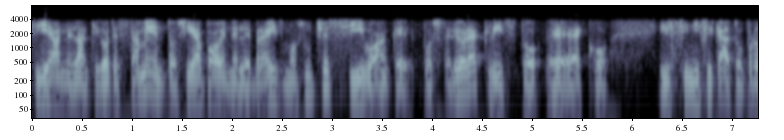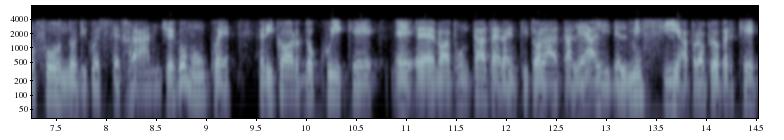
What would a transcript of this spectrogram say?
sia nell'Antico Testamento sia poi nell'ebraismo successivo, anche posteriore a Cristo, eh, ecco il significato profondo di queste frange. Comunque ricordo qui che eh, la puntata era intitolata Le ali del Messia proprio perché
